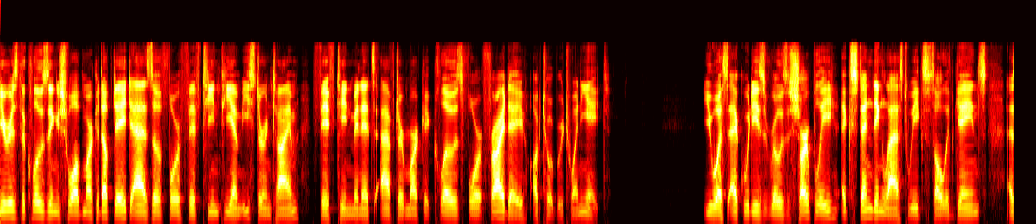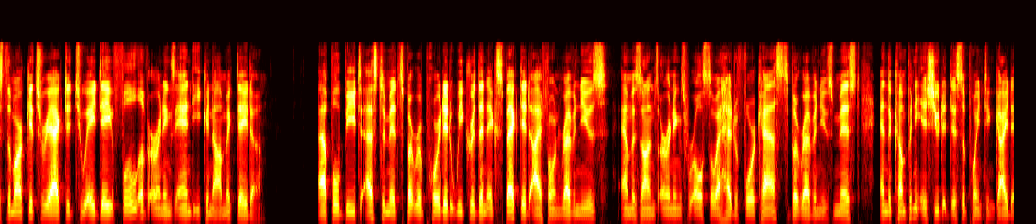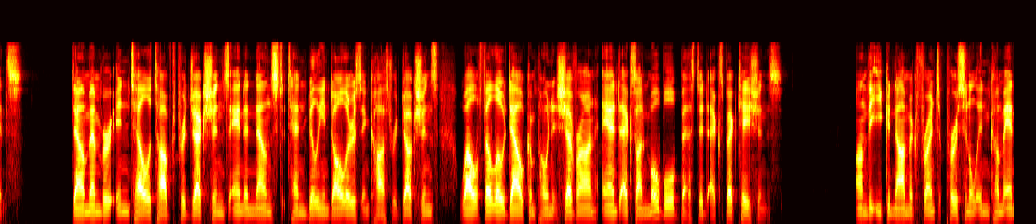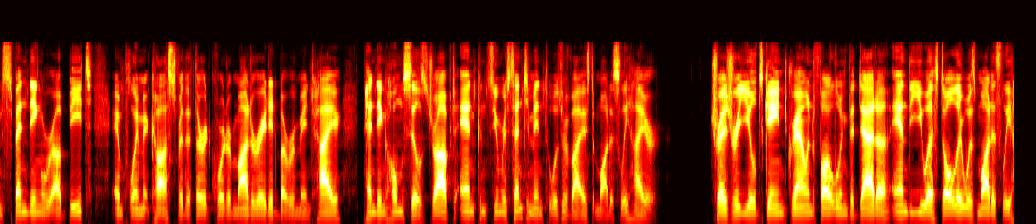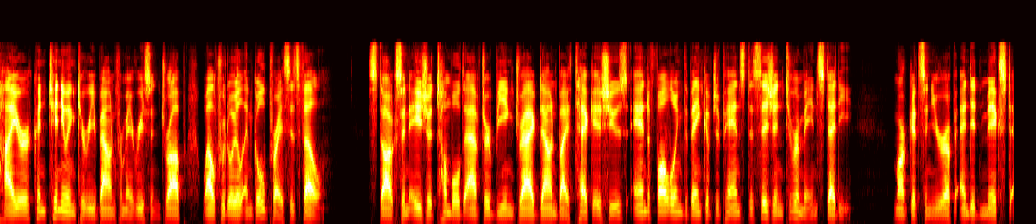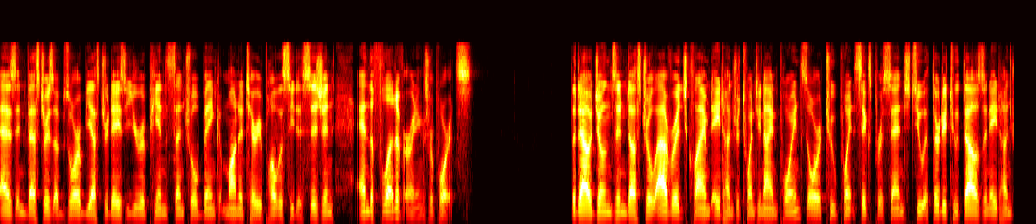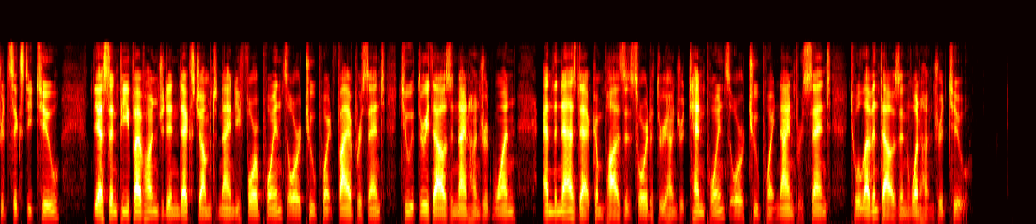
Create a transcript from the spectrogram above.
Here is the closing Schwab market update as of 4:15 p.m. Eastern Time, 15 minutes after market close for Friday, October 28. U.S. equities rose sharply, extending last week's solid gains as the markets reacted to a day full of earnings and economic data. Apple beat estimates but reported weaker than expected iPhone revenues. Amazon's earnings were also ahead of forecasts, but revenues missed, and the company issued disappointing guidance. Dow member Intel topped projections and announced $10 billion in cost reductions, while fellow Dow component Chevron and ExxonMobil bested expectations. On the economic front, personal income and spending were upbeat, employment costs for the third quarter moderated but remained high, pending home sales dropped, and consumer sentiment was revised modestly higher. Treasury yields gained ground following the data, and the US dollar was modestly higher, continuing to rebound from a recent drop, while crude oil and gold prices fell. Stocks in Asia tumbled after being dragged down by tech issues and following the Bank of Japan's decision to remain steady. Markets in Europe ended mixed as investors absorbed yesterday's European Central Bank monetary policy decision and the flood of earnings reports. The Dow Jones Industrial Average climbed 829 points or 2.6% to 32,862. The S&P 500 index jumped 94 points or 2.5% to 3,901 and the Nasdaq Composite soared 310 points or 2.9% to 11,102.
